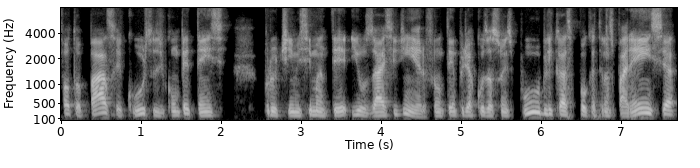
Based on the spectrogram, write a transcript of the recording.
faltou paz, recursos e competência para o time se manter e usar esse dinheiro. Foi um tempo de acusações públicas, pouca transparência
